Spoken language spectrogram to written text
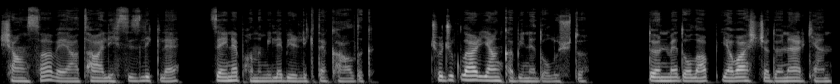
Şansa veya talihsizlikle Zeynep Hanım ile birlikte kaldık. Çocuklar yan kabine doluştu. Dönme dolap yavaşça dönerken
